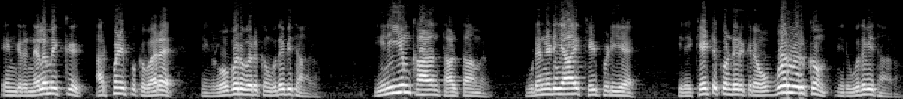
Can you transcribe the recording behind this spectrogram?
என்கிற நிலைமைக்கு அர்ப்பணிப்புக்கு வர எங்கள் ஒவ்வொருவருக்கும் உதவி தாரும். இனியும் காலம் தாழ்த்தாமல் உடனடியாய் கீழ்ப்படிய இதை கேட்டுக்கொண்டிருக்கிற ஒவ்வொருவருக்கும் இது உதவி தாரும்.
